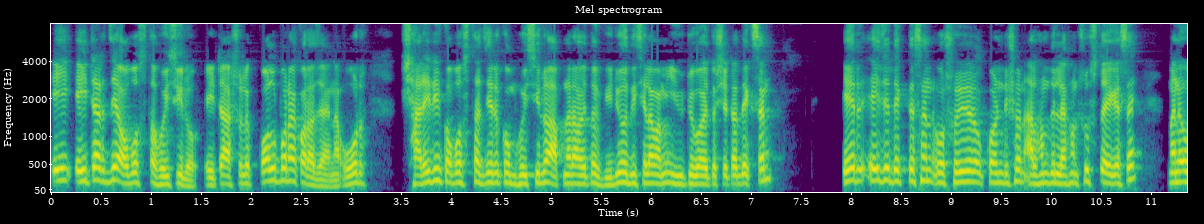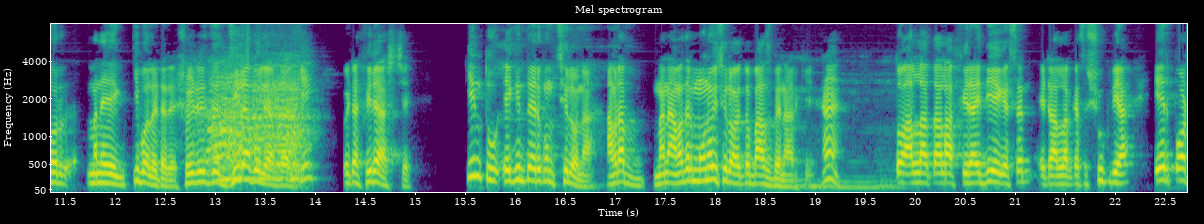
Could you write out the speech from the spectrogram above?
এই, এইটার যে অবস্থা হয়েছিল এটা আসলে কল্পনা করা যায় না। ওর শারীরিক অবস্থা যেরকম হয়েছিল আপনারা হয়তো ভিডিও দিছিলাম আমি ইউটিউবে হয়তো সেটা দেখছেন। এর এই যে দেখতেছেন, ওর শরীরের কন্ডিশন আলহামদুলিল্লাহ এখন সুস্থ হয়ে গেছে। মানে ওর মানে কি বলে এটারে? শরীরের যে জিলা বলি আমরা আর কি, ওইটা ফিরে আসছে। কিন্তু এ কিন্তু এরকম ছিল না। আমরা মানে আমাদের মনে হয়েছিল হয়তো বাঁচবে না আর কি হ্যাঁ? তো আল্লাহ তালা ফিরাই দিয়ে গেছেন, এটা আল্লাহর কাছে শুক্রিয়া। এরপর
